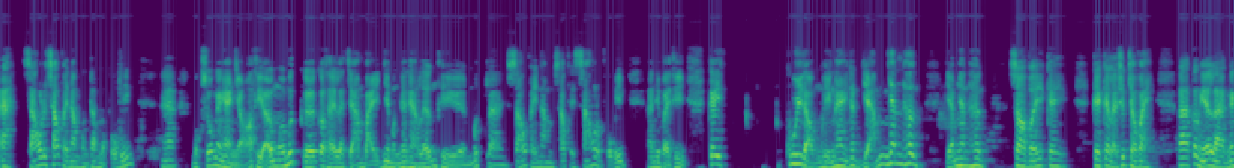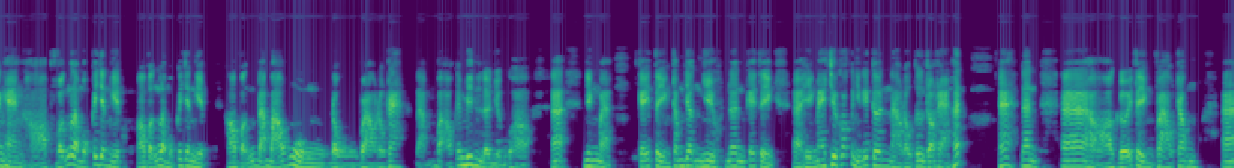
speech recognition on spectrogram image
À 6 đến 6,5% là phổ biến. À, một số ngân hàng nhỏ thì ở mức ờ, có thể là chạm 7 nhưng mà ngân hàng lớn thì mức là 6,5 6,6 là phổ biến. À, như vậy thì cái quy động hiện nay nó giảm nhanh hơn giảm nhanh hơn so với cái cái cái lãi suất cho vay. À, có nghĩa là ngân hàng họ vẫn là một cái doanh nghiệp họ vẫn là một cái doanh nghiệp họ vẫn đảm bảo nguồn đầu vào đầu ra đảm bảo cái min lợi nhuận của họ. À, nhưng mà cái tiền trong dân nhiều nên cái tiền à, hiện nay chưa có những cái kênh nào đầu tư rõ ràng hết. À, nên à, họ gửi tiền vào trong à,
